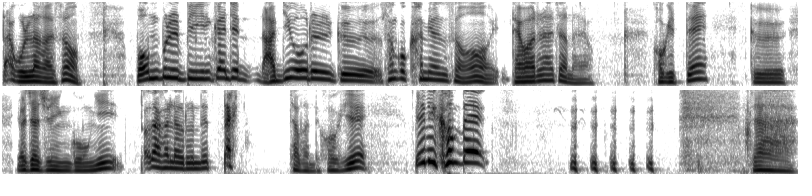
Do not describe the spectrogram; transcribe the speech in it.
딱 올라가서 범블비니까 이제 라디오를 그 선곡하면서 대화를 하잖아요. 거기 때 그 여자 주인공이 떠나가려고 그러는데 딱 잡았는데 거기에 베비 컴백! 자,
